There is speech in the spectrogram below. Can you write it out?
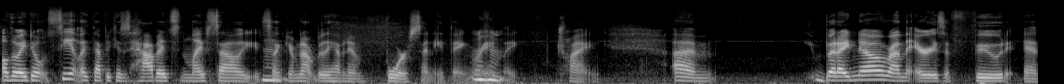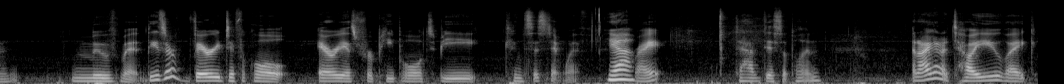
Although I don't see it like that because habits and lifestyle, it's like mm. you're not really having to enforce anything, right? Mm-hmm. Like trying. Um, but I know around the areas of food and movement, these are very difficult areas for people to be consistent with, Yeah. right? To have discipline. And I got to tell you, like,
